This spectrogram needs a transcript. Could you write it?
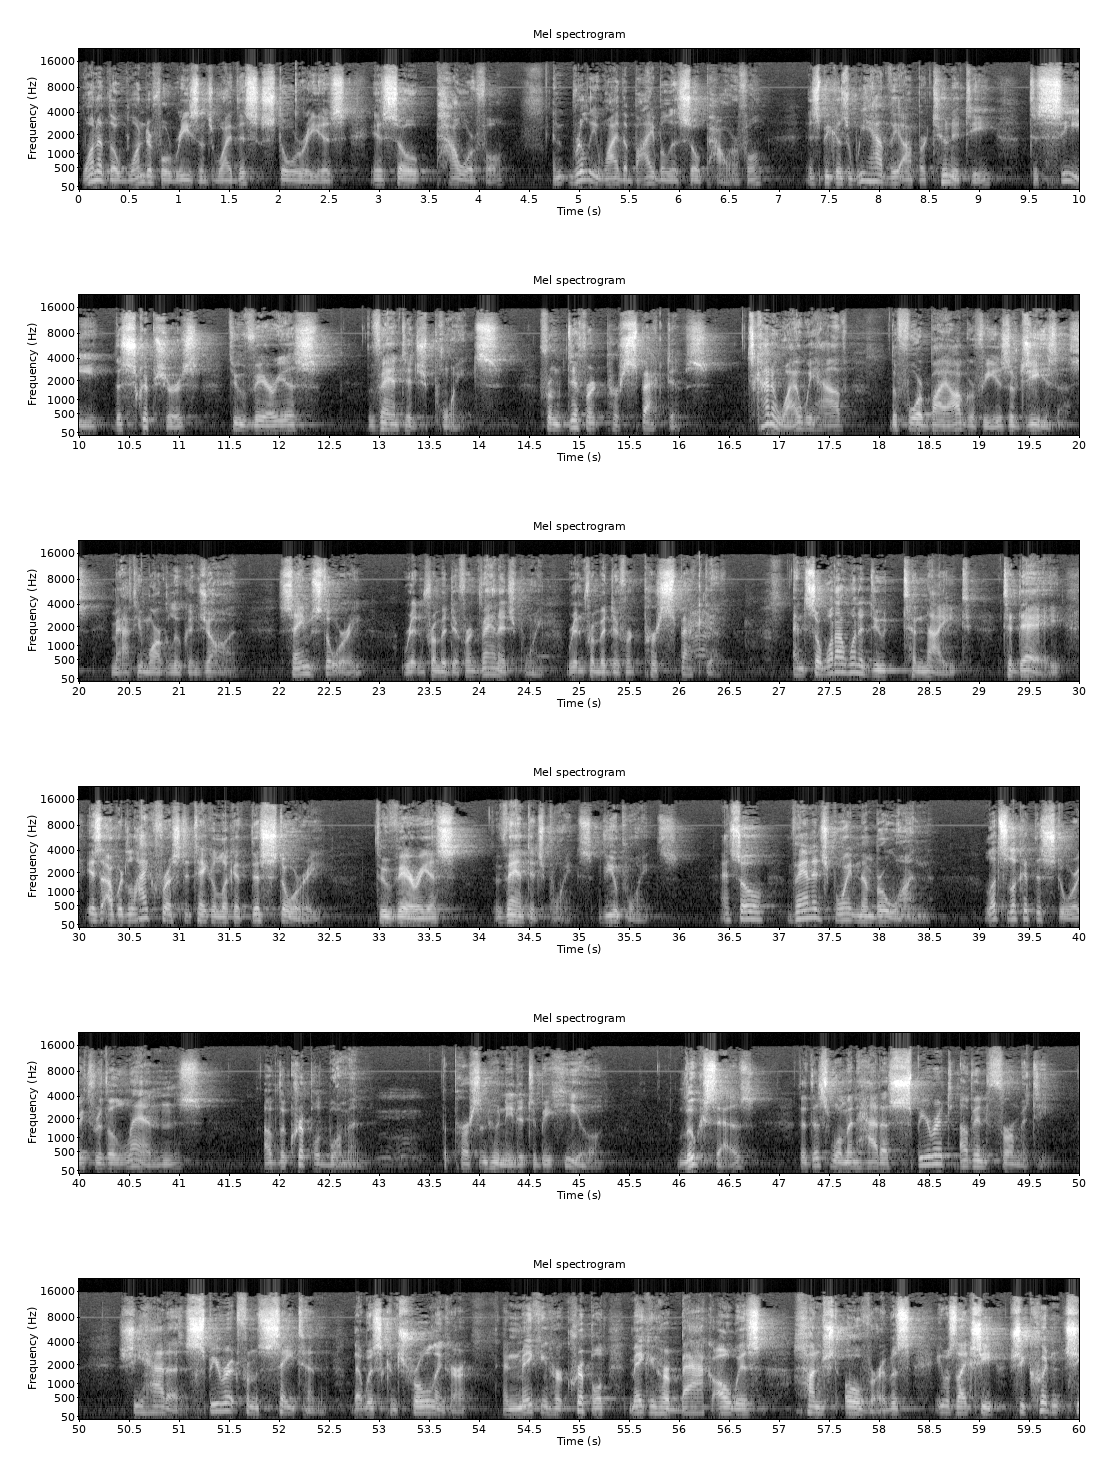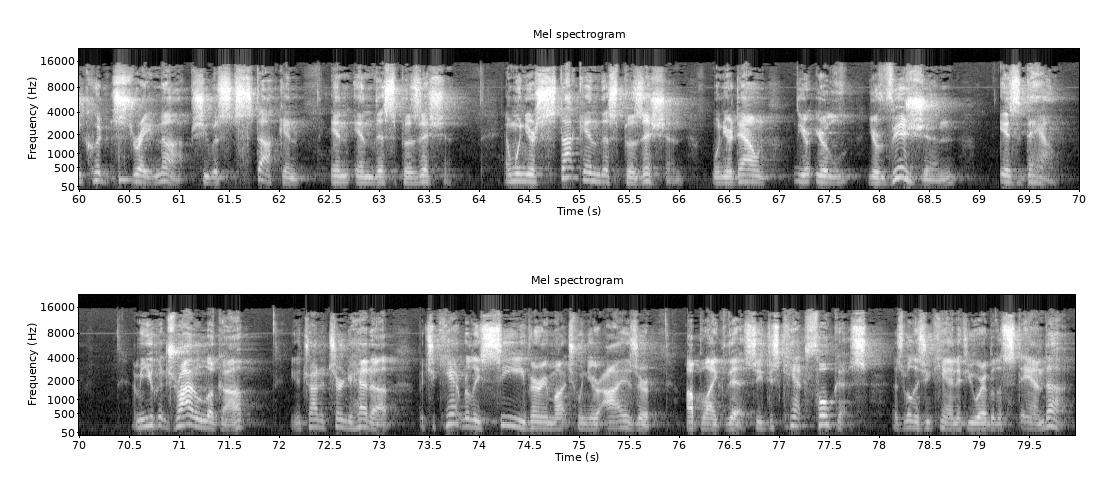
One of the wonderful reasons why this story is, is so powerful, and really why the Bible is so powerful, is because we have the opportunity to see the scriptures through various vantage points from different perspectives. It's kind of why we have the four biographies of Jesus Matthew, Mark, Luke, and John. Same story, written from a different vantage point, written from a different perspective. And so, what I want to do tonight, today, is I would like for us to take a look at this story through various vantage points, viewpoints. And so, vantage point number one let's look at the story through the lens of the crippled woman, the person who needed to be healed. Luke says that this woman had a spirit of infirmity. She had a spirit from Satan that was controlling her and making her crippled, making her back always hunched over. It was, it was like she, she, couldn't, she couldn't straighten up. She was stuck in, in, in this position. And when you're stuck in this position, when you're down, your, your, your vision is down. I mean, you can try to look up, you can try to turn your head up, but you can't really see very much when your eyes are up like this. You just can't focus as well as you can if you were able to stand up.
